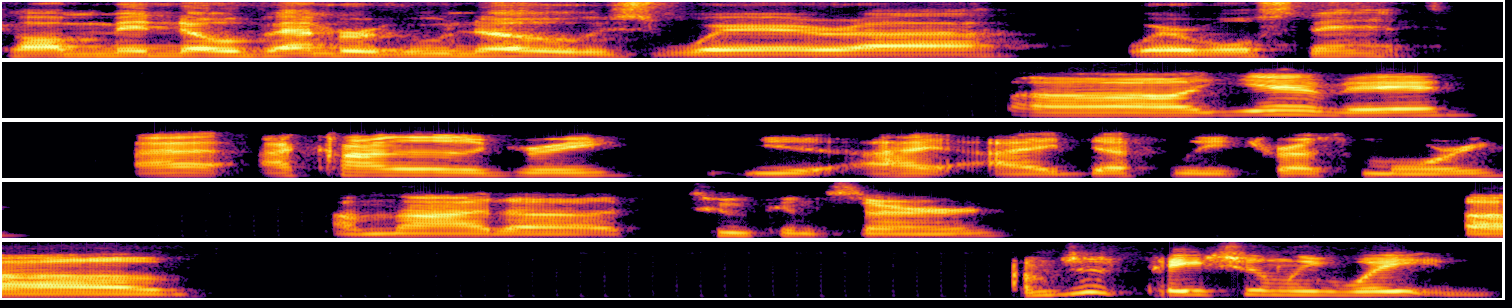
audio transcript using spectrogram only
come mid-November, who knows where uh, where we'll stand. Uh, yeah, man. I I kind of agree. Yeah, I I definitely trust Morey. I'm not uh too concerned. Uh, I'm just patiently waiting.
